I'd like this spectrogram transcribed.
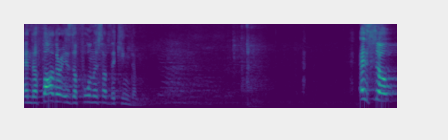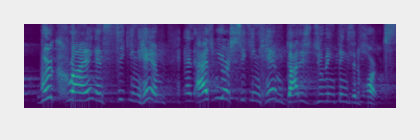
and the Father is the fullness of the kingdom. And so we're crying and seeking Him, and as we are seeking Him, God is doing things in hearts.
